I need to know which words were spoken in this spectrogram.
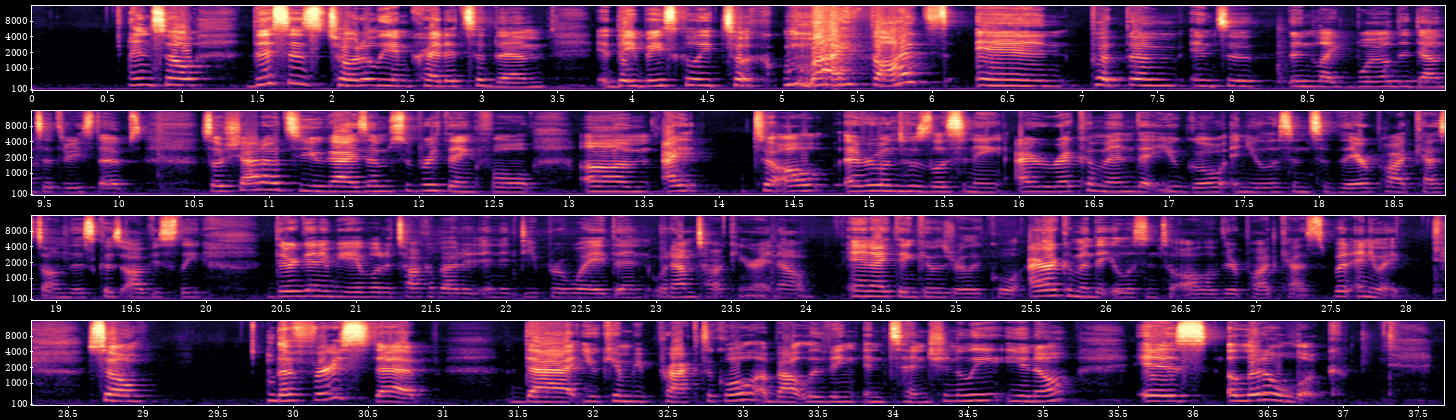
and so this is totally in credit to them. They basically took my thoughts and put them into and like boiled it down to three steps. So shout out to you guys. I'm super thankful. Um, I to all everyone who's listening, I recommend that you go and you listen to their podcast on this because obviously they're going to be able to talk about it in a deeper way than what I'm talking right now. And I think it was really cool. I recommend that you listen to all of their podcasts. But anyway, so the first step that you can be practical about living intentionally, you know, is a little look.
